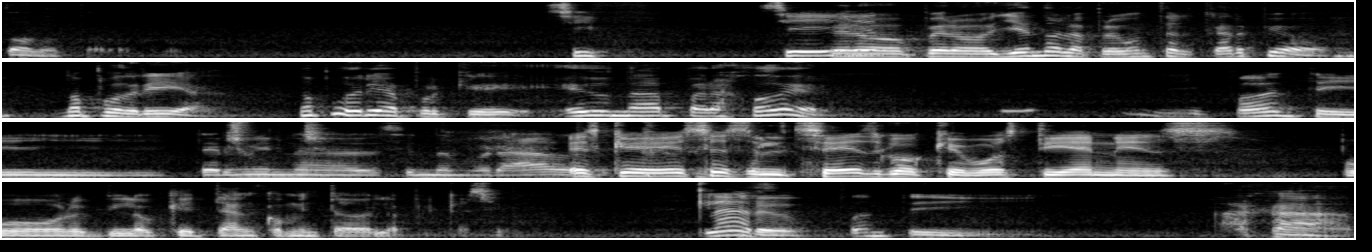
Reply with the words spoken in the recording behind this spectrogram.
todo, todo. Sí, Sí, pero, pero yendo a la pregunta del Carpio, no podría. No podría porque es una para joder. Y ponte y termina siendo morado. Es que ese es el sesgo que vos tienes por lo que te han comentado de la aplicación. Claro, ponte y... Ajá,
